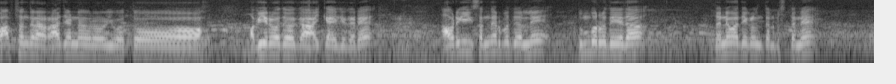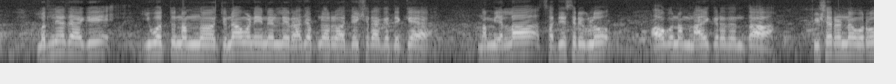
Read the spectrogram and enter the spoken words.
ವಾಪ್ಸಂದ್ರ ರಾಜಣ್ಣವರು ಇವತ್ತು ಅವಿರೋಧವಾಗಿ ಆಯ್ಕೆ ಆಗಿದ್ದಾರೆ. ಅವರಿಗೆ ಈ ಸಂದರ್ಭದಲ್ಲಿ ತುಂಬ ಹೃದಯದ ಧನ್ಯವಾದಗಳನ್ನು ತಲುಪಿಸ್ತೇನೆ. ಮೊದಲನೇದಾಗಿ, ಇವತ್ತು ನಮ್ಮ ಚುನಾವಣೆಯಲ್ಲಿ ರಾಜಪ್ಪನವರು ಅಧ್ಯಕ್ಷರಾಗೋದಕ್ಕೆ ನಮ್ಮ ಎಲ್ಲ ಸದಸ್ಯರುಗಳು ಹಾಗೂ ನಮ್ಮ ನಾಯಕರಾದಂಥ ಕಿಶೋರಣ್ಣವರು,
